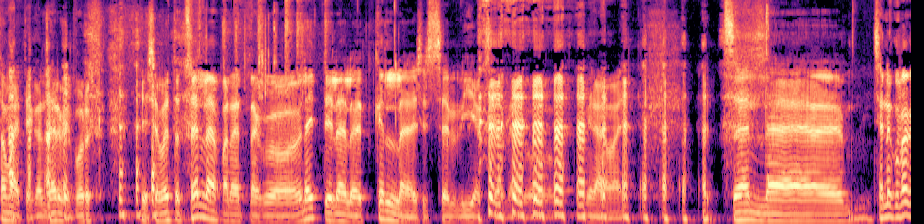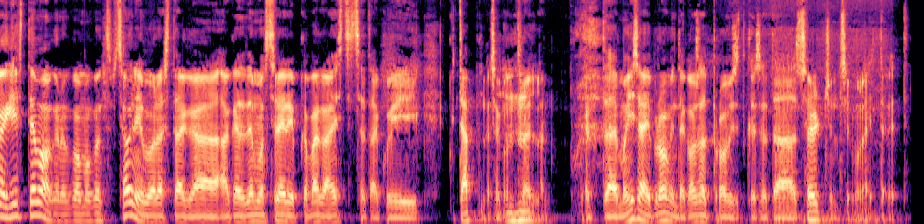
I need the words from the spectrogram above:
tomati konservipurk. ja siis sa võtad selle, paned nagu letile, lööd kella ja siis see viiakse nagu minema, et. et see on, äh, see on nagu väga kihvt demo nagu oma kontseptsiooni poolest, aga, aga ta demonstreerib ka väga hästi seda, kui, kui täpne see kontroll on mm. -hmm. et äh, ma ise ei proovinud, aga osad proovisid ka seda Surgeon Simulatorit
